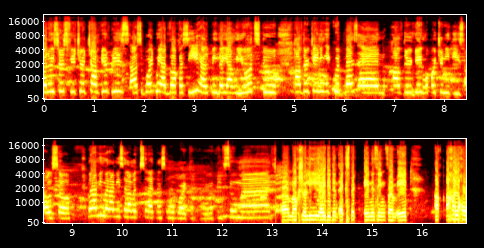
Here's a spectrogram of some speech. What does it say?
Kaloister's future champion. Please uh, support me advocacy, helping the young youths to have their training equipments and have their game opportunities also. Maraming maraming salamat po sa lahat ng sumuporta po. Thank you so much. Um, actually, I didn't expect anything from it. Ak- akala ko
